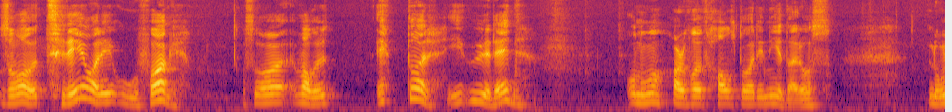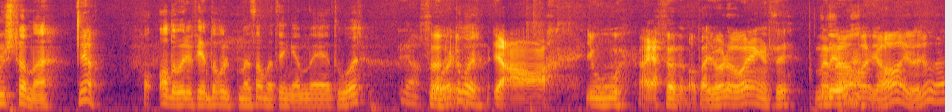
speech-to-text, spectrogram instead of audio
Så var du tre år i O-fag. Så var du ett år i Uredd. Og nå har du fått et halvt år i Nidaros. Lunsj Tønne. Ja. Hadde det vært fint å holde på med samme tingen i to år? Jeg Over to år? Ja, jo Nei, jeg føler at jeg gjør det òg, egentlig. Men det gjør det? ja, jeg gjør jo det.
